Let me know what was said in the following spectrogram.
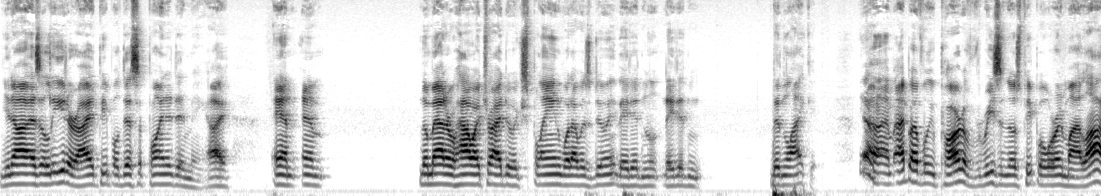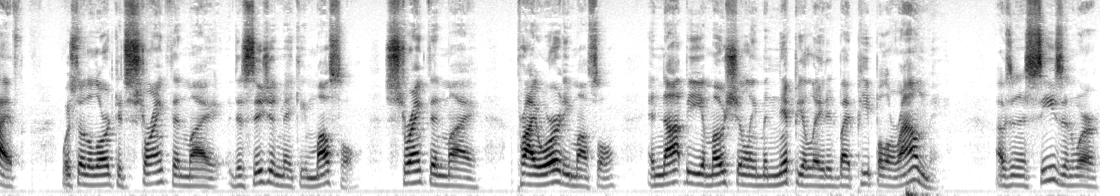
You know, as a leader, I had people disappointed in me. I and and no matter how I tried to explain what I was doing, they didn't they didn't didn't like it. Yeah, I believe part of the reason those people were in my life was so the Lord could strengthen my decision making muscle, strengthen my priority muscle, and not be emotionally manipulated by people around me. I was in a season where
